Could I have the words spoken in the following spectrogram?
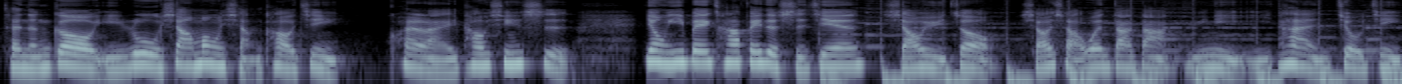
才能够一路向梦想靠近？快来掏心事，用一杯咖啡的时间，小宇宙小小问大大，与你一探究竟。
